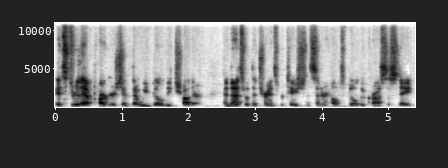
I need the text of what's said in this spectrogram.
It's through that partnership that we build each other. And that's what the Transportation Center helps build across the state.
